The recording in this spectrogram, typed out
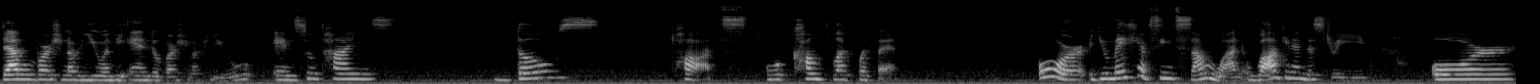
devil version of you and the angel version of you. And sometimes those thoughts will conflict within. Or you may have seen someone walking in the street or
